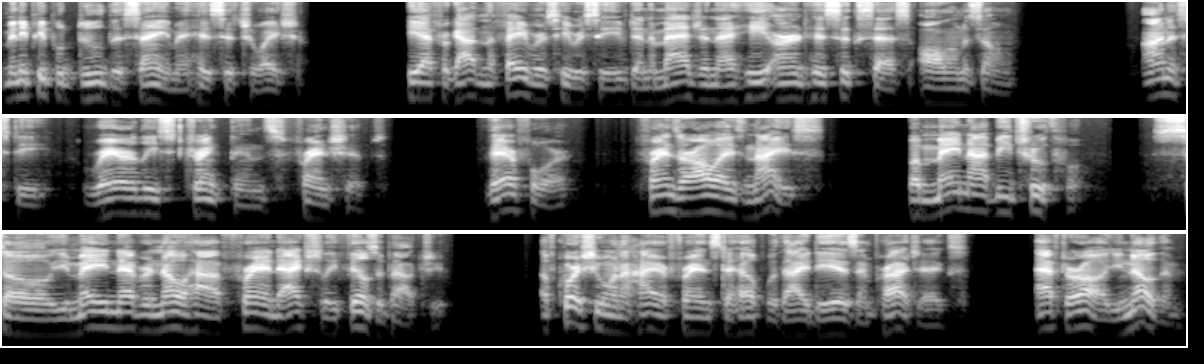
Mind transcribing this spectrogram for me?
Many people do the same in his situation. He had forgotten the favors he received and imagined that he earned his success all on his own. Honesty rarely strengthens friendships. Therefore, friends are always nice, but may not be truthful. So you may never know how a friend actually feels about you. Of course, you want to hire friends to help with ideas and projects. After all, you know them.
